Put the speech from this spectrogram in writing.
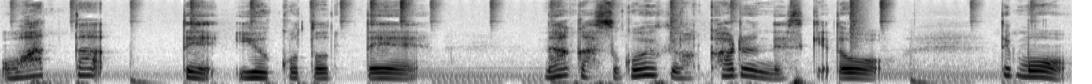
う終わったっていうことってなんかすごいわかるんですけどでも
